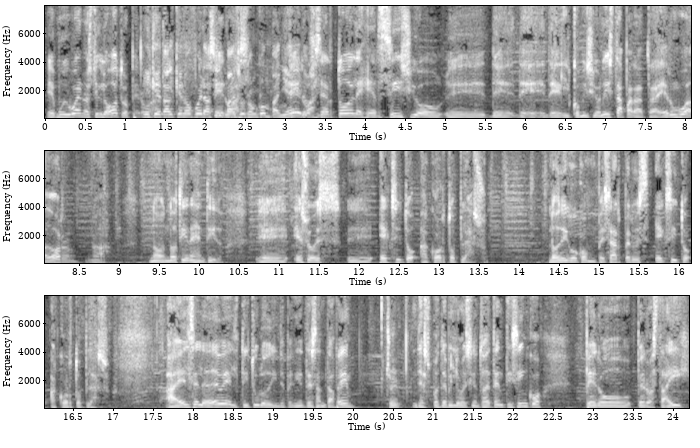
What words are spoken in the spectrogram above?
es muy bueno, esto y lo otro, pero ¿Y qué tal que no fuera así? pero Para eso son compañeros. Pero hacer todo el ejercicio eh, de- de- del comisionista para traer un jugador, no, no, no tiene sentido. Eh, eso es eh, éxito a corto plazo. Lo digo con pesar, pero es éxito a corto plazo. A él se le debe el título de Independiente Santa Fe, después de 1975, pero, pero hasta ahí.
